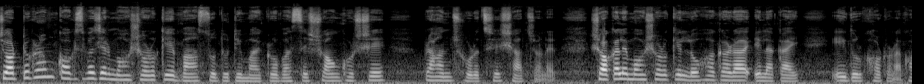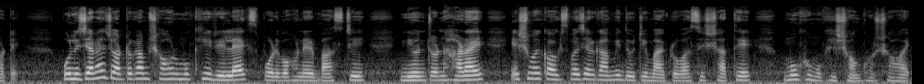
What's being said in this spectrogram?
চট্টগ্রাম কক্সবাজার মহাসড়কে বাস ও দুটি মাইক্রোবাসের সংঘর্ষে প্রাণ ঝরেছে সাতজনের। সকালে মহাসড়কের লোহাগাড়া এলাকায় এই দুর্ঘটনা ঘটে। পুলিশ জানায়, চট্টগ্রাম শহরমুখী রিল্যাক্স পরিবহনের বাসটি নিয়ন্ত্রণ হারায়। এ সময় কক্সবাজার কক্সবাজারগামী দুটি মাইক্রোবাসের সাথে মুখোমুখি সংঘর্ষ হয়।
